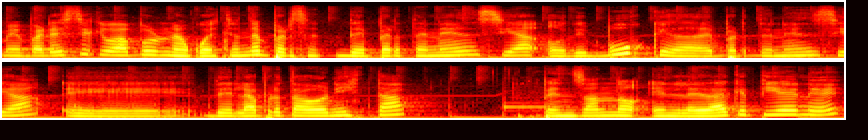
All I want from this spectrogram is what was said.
Me parece que va por una cuestión de, pertenencia o de búsqueda de pertenencia eh, de la protagonista, pensando en la edad que tiene,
